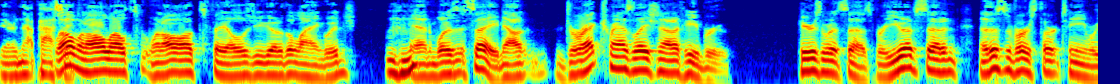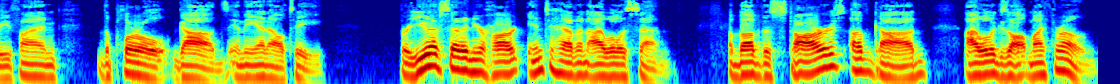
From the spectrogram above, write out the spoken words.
there in that passage? Well, when all else when all else fails, you go to the language, Mhm. and what does it say? Now, direct translation out of Hebrew. Here's what it says: For you have said, in, now this is verse 13 where you find the plural gods in the NLT. For you have said in your heart, into heaven I will ascend. Above the stars of God, I will exalt my throne,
